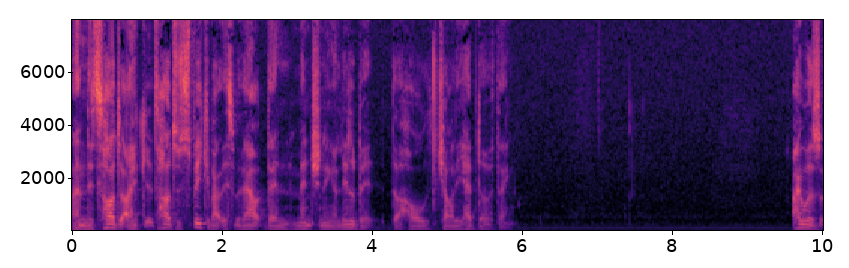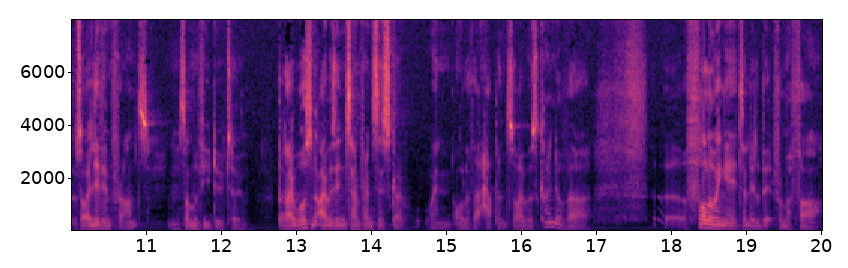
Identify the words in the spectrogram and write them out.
And it's hard, to, it's hard to speak about this without then mentioning a little bit the whole Charlie Hebdo thing. I was so I live in France, and some of you do too. But I wasn't. I was in San Francisco when all of that happened, so I was kind of uh, uh, following it a little bit from afar.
